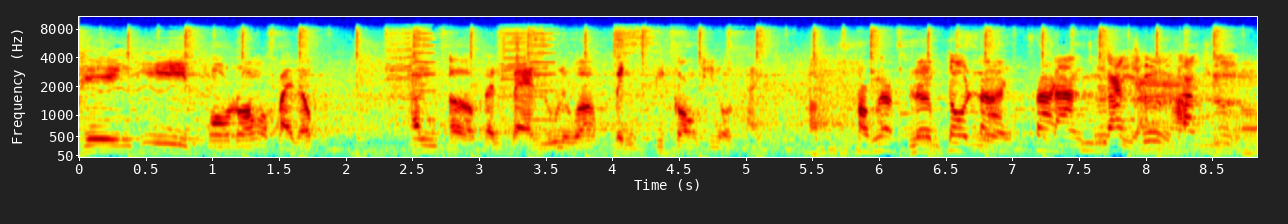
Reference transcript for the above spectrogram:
เพลงที่พอร้องออกไปแล้วท่านเอ่อแฟนๆรู้เลยว่าเป็นพี่ก้องชิโนไทย เอาแรกเริ่มต้นเลยสร้างสร้างชื่อสร้างเสียงชื่อครับอ๋อ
